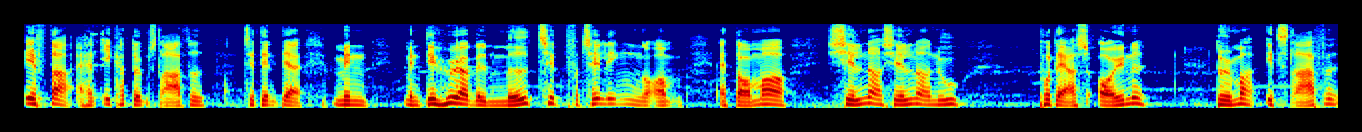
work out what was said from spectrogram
efter, at han ikke har dømt straffet til den der. Men, men det hører vel med til fortællingen om, at dommere sjældnere og sjældnere nu på deres øjne dømmer et straffe,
